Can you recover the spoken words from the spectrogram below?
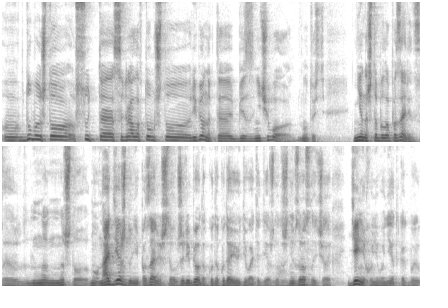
э, думаю, что суть-то сыграла в том, что ребенок-то без ничего. Ну, то есть не на что было позариться. На, на что? Ну, на одежду не позаришься, он же ребенок, куда, куда ее девать одежду? Это же не взрослый человек денег у него нет, как бы,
